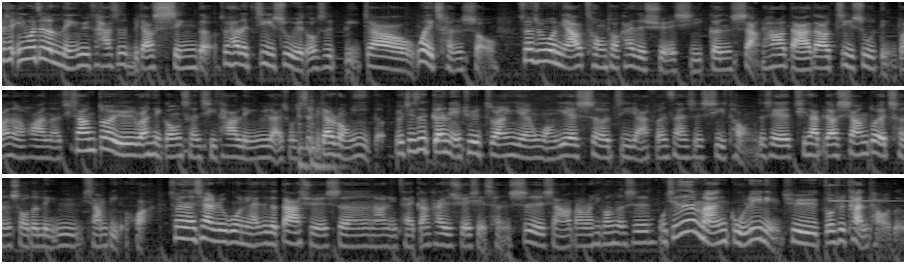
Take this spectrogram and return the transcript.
而且因为这个领域它是比较新的，所以它的技术也都是比较未成熟。所以如果你要从头开始学习跟上，然后达到技术顶端的话呢，相对于软体工程其他领域来说是比较容易的。尤其是跟你去钻研网页设计啊、分散式系统这些其他比较相对成熟的领域相比的话。所以呢，现在如果你还是个大学生，然后你才刚开始学写程式，想要当软体工程师，我其实是蛮鼓励你去多去探讨的。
